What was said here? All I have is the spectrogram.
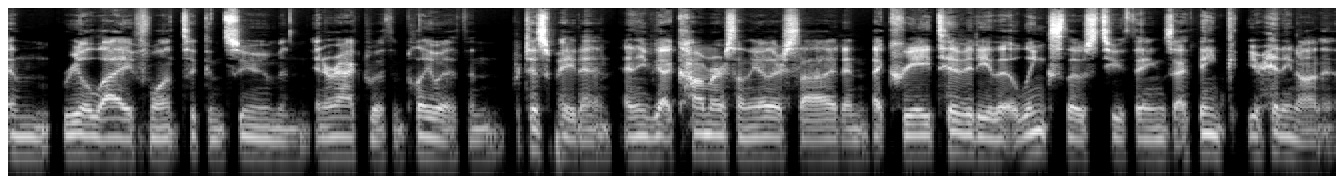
in real life want to consume and interact with and play with and participate in. And you've got commerce on the other side and that creativity that links those two things. I think you're hitting on it.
